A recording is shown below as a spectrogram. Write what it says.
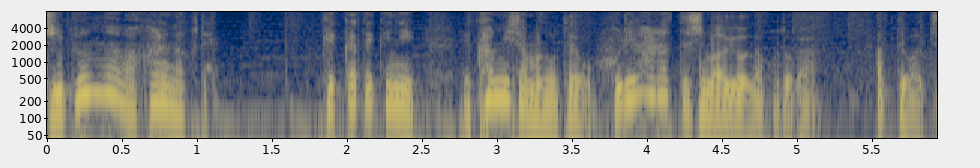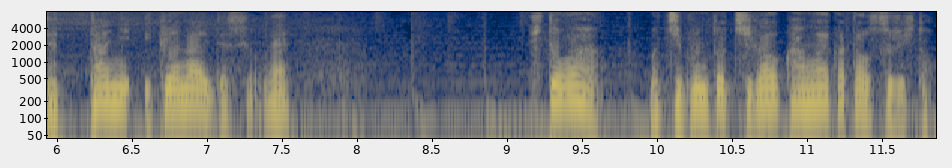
自分がわからなくて、結果的に神様の手を振り払ってしまうようなことがあっては絶対にいけないですよね。人は、ま、自分と違う考え方をする人、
